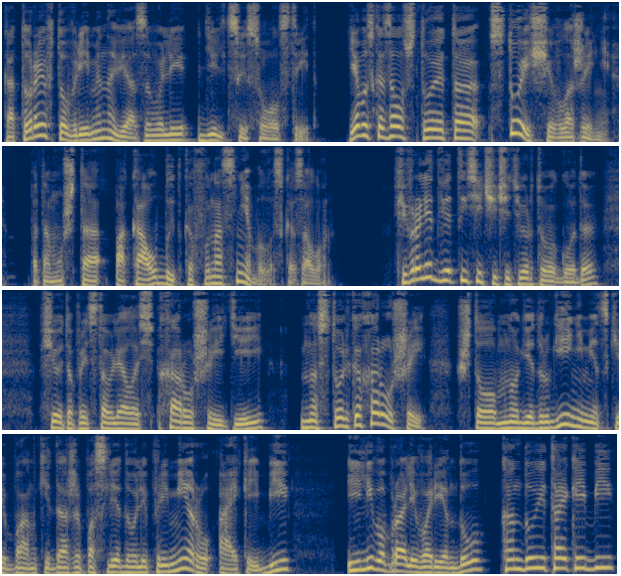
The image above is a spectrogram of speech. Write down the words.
которые в то время навязывали дельцы с Уолл-стрит. Я бы сказал, что это стоящее вложение, потому что пока убытков у нас не было, сказал он. В феврале 2004 года все это представлялось хорошей идеей, настолько хороший, что многие другие немецкие банки даже последовали примеру IKB и либо брали в аренду кондуит IKB,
